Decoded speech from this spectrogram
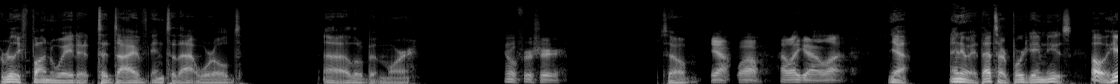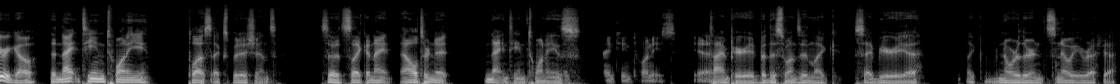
a really fun way to to dive into that world uh, a little bit more. Oh, for sure. So yeah, wow, I like it a lot. Yeah. Anyway, that's our board game news. Oh, here we go. The 1920 plus expeditions. So it's like a night alternate 1920s 1920s yeah time period, but this one's in like Siberia like northern snowy Russia.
